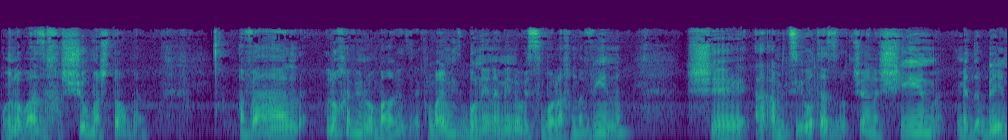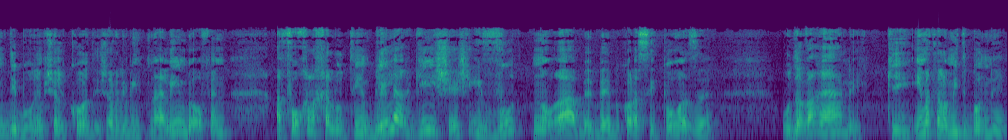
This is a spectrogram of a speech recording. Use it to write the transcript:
אומרים לו, וואי, זה חשוב מה שאתה אומר. אבל לא חייבים לומר את זה. כלומר, אם נתבונן ימינו ושמאלך, נבין שהמציאות הזאת, שאנשים מדברים דיבורים של קודש, אבל הם מתנהלים באופן הפוך לחלוטין, בלי להרגיש שיש עיוות נורא בכל הסיפור הזה, הוא דבר ריאלי. כי אם אתה לא מתבונן,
